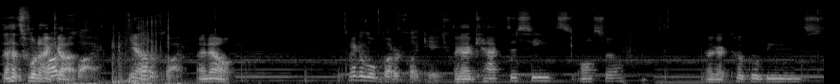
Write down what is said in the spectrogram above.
That's what I got. butterfly. It's a Yeah. butterfly. I know. Let's make a little butterfly cage. For I got cactus seeds also. I got cocoa beans.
